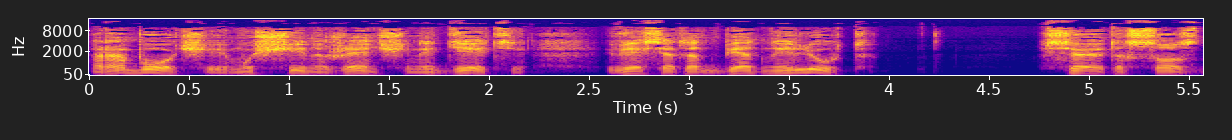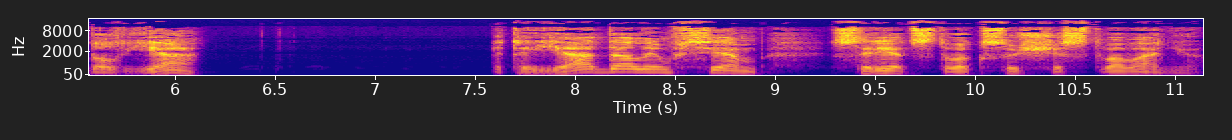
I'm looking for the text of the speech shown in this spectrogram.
рабочие, мужчины, женщины, дети, весь этот бедный люд. Все это создал я. Это я дал им всем средства к существованию.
